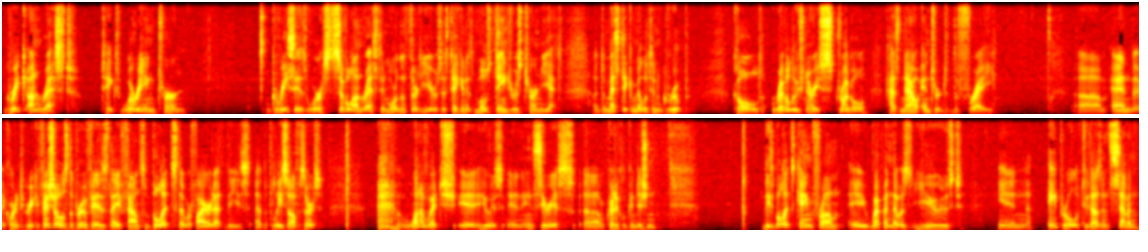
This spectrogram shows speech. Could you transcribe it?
Greek unrest takes worrying turn. Greece's worst civil unrest in more than 30 years has taken its most dangerous turn yet. A domestic militant group called Revolutionary Struggle has now entered the fray. Um, and according to Greek officials, the proof is they found some bullets that were fired at these at the police officers. one of which who is in, in serious um, critical condition. These bullets came from a weapon that was used in April of 2007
